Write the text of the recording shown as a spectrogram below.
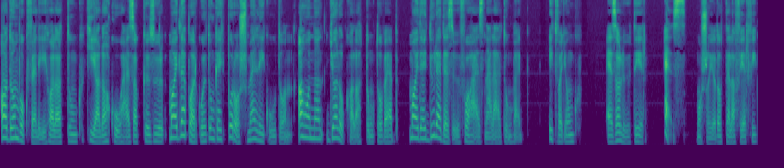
A dombok felé haladtunk ki a lakóházak közül, majd leparkoltunk egy poros mellékúton, ahonnan gyalog haladtunk tovább, majd egy düledező faháznál álltunk meg. Itt vagyunk. Ez a lőtér? Ez mosolyodott el a férfi,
